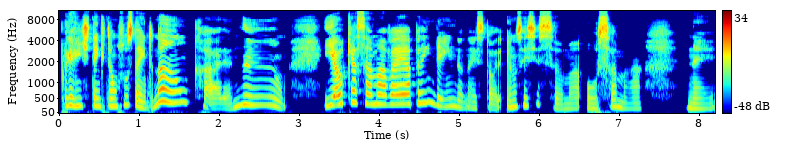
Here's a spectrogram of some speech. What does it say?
porque a gente tem que ter um sustento. Não, cara, não. E é o que a Sama vai aprendendo na história. Eu não sei se é Sama ou Sama, né?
